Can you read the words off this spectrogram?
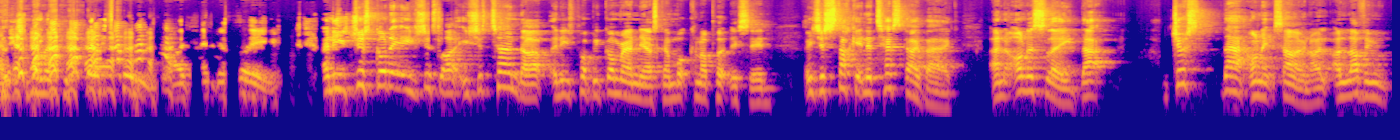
and it's one of the best things I've ever seen. And he's just got it. He's just like he's just turned up, and he's probably gone around the house going, "What can I put this in?" He's just stuck it in a Tesco bag. And honestly, that just that on its own, I, I love him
